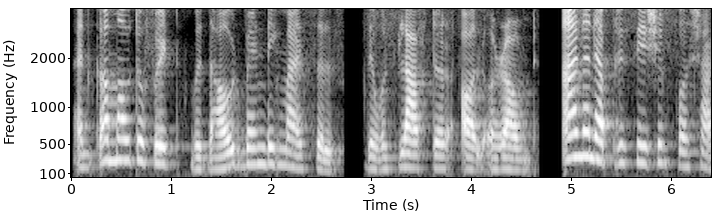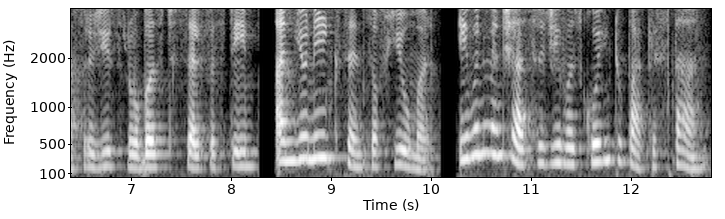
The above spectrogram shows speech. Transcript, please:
and come out of it without bending myself. There was laughter all around and an appreciation for Shastriji's robust self esteem and unique sense of humor. Even when Shastriji was going to Pakistan,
